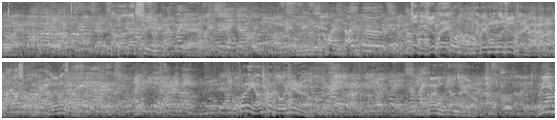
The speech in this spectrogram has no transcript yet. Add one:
騒がしいね、え先生の前にだいぶえちょっと渋滞食べ物渋滞がちょっと。食べましょう。食べますかここね安くて美味しいのよ。前も来たんだけど。ビーフ。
